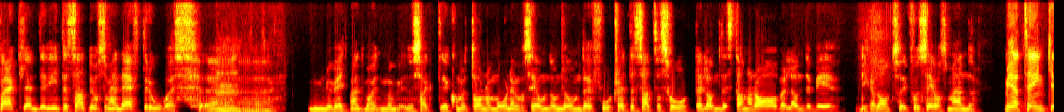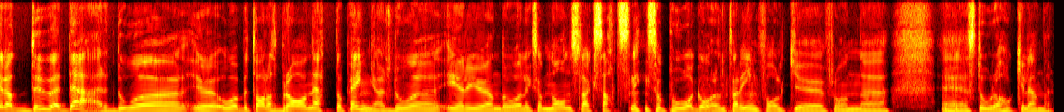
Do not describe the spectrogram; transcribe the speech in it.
verkligen det är intressant med vad som hände efter OS. Eh, Nu vet man inte, man, sagt, det kommer ta några månader att se om, det- om det fortsätter satsas hårt eller om det stannar av eller om det blir likadant. Så vi får se vad som händer. Men jag tänker att du är där då, eh, och betalas bra nettopengar. Då är det ju ändå liksom någon slags satsning som pågår. De tar in folk eh, från eh, eh, stora hockeyländer.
